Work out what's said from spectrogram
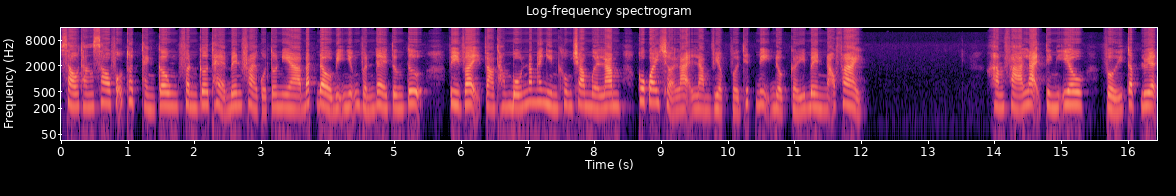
6 tháng sau phẫu thuật thành công, phần cơ thể bên phải của Tonia bắt đầu bị những vấn đề tương tự. Vì vậy, vào tháng 4 năm 2015, cô quay trở lại làm việc với thiết bị được cấy bên não phải. Khám phá lại tình yêu với tập luyện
